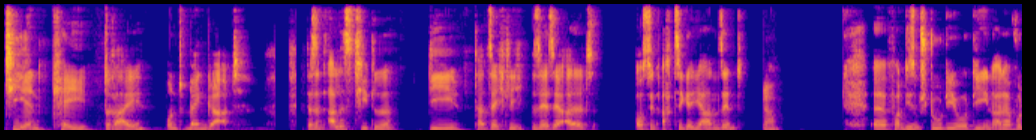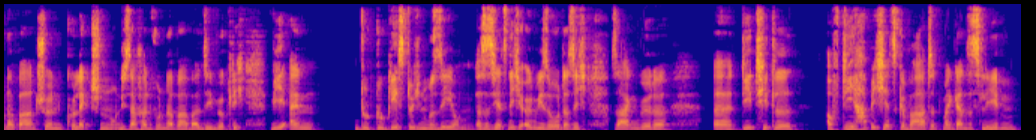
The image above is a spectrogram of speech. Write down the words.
TNK 3 und Vanguard. Das sind alles Titel, die tatsächlich sehr, sehr alt aus den 80er Jahren sind. Ja. Äh, von diesem Studio, die in einer wunderbaren, schönen Collection, und ich sage halt wunderbar, weil sie wirklich wie ein, du, du gehst durch ein Museum. Das ist jetzt nicht irgendwie so, dass ich sagen würde, äh, die Titel, auf die habe ich jetzt gewartet mein ganzes Leben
